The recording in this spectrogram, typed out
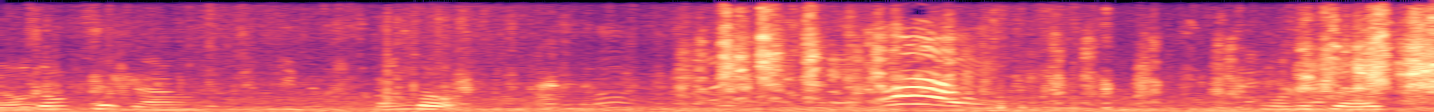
No, don't sit down. Don't go. Come on this way.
